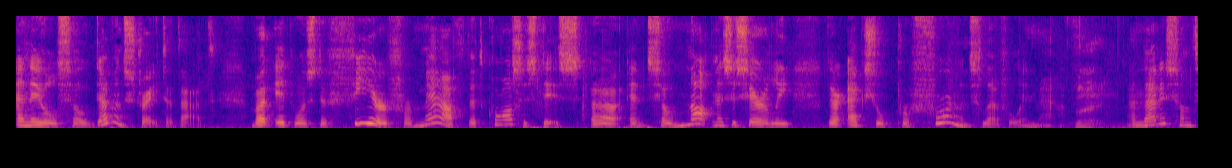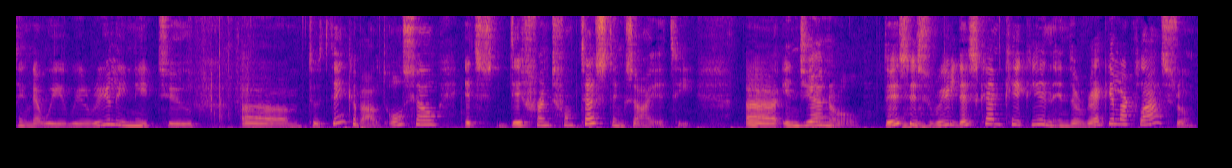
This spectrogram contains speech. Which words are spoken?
And they also demonstrated that. But it was the fear for math that causes this. Uh, and so not necessarily their actual performance level in math Right. and that is something that we, we really need to um, to think about. Also, it's different from test anxiety uh, in general. This is real. This can kick in in the regular classroom.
